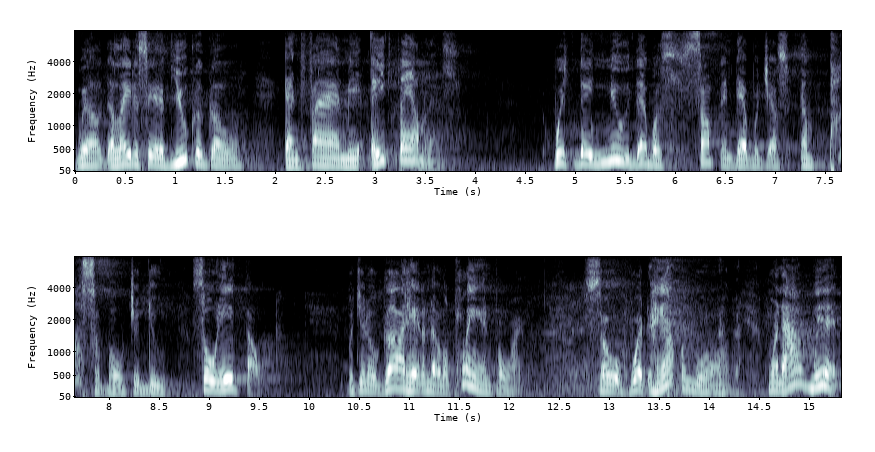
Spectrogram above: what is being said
Well, the lady said if you could go and find me eight families which they knew that was something that was just impossible to do. So they thought. But you know, God had another plan for it. So what happened was, when I went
